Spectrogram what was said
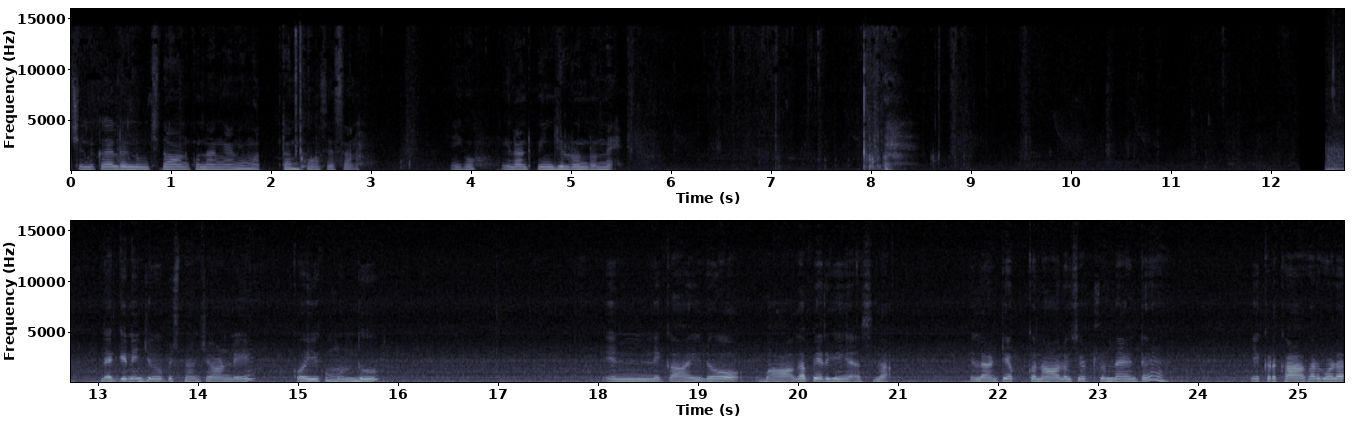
చిన్నకాయలు రెండు ఉంచుదాం అనుకున్నాను కానీ మొత్తం కోసేసాను. ఇగో ఇలాంటి పింజులు రెండు ఉన్నాయి. దగ్గర నుంచి చూపిస్తాను చూడండి. కొయ్యకు ముందు ఎన్ని కాయలో బాగా పెరిగాయి అసలు. ఇలాంటి ఒక్క నాలుగు చెట్లు ఉన్నాయంటే ఇక్కడ కాకర కూడా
